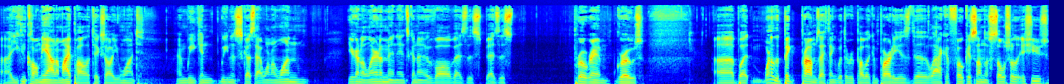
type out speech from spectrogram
Uh, you can call me out on my politics all you want, and we can we can discuss that one on one. You're going to learn them, and it's going to evolve as this as this program grows. Uh, but one of the big problems I think with the Republican Party is the lack of focus on the social issues.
